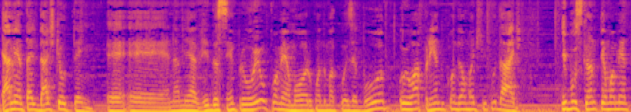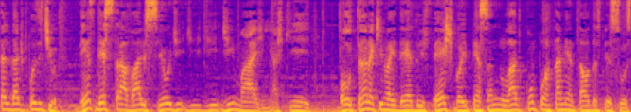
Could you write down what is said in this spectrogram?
É a mentalidade que eu tenho. É, é, na minha vida, sempre ou eu comemoro quando uma coisa é boa, ou eu aprendo quando é uma dificuldade e buscando ter uma mentalidade positiva. Dentro desse trabalho seu de, de, de, de imagem, acho que voltando aqui na ideia do festival e pensando no lado comportamental das pessoas,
